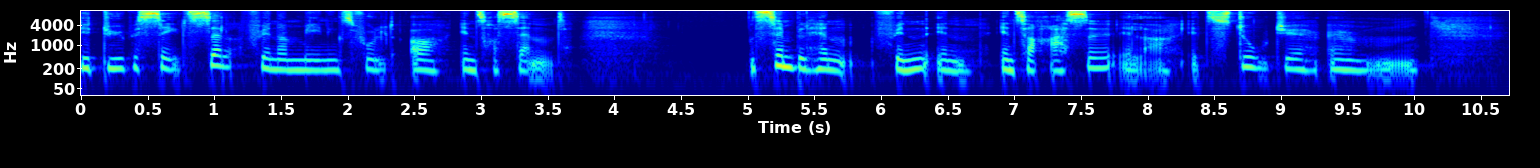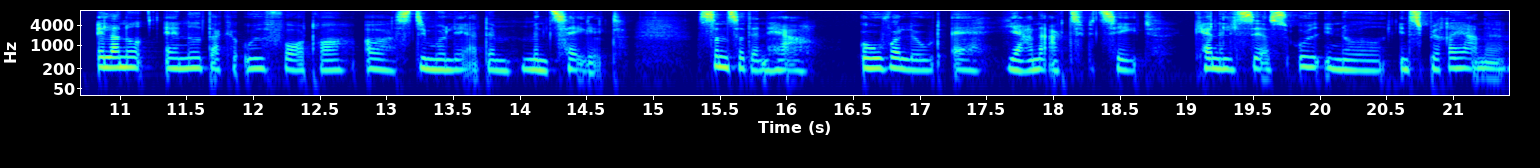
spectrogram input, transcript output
de dybest set selv finder meningsfuldt og interessant. Simpelthen finde en interesse eller et studie, øhm, eller noget andet, der kan udfordre og stimulere dem mentalt. Sådan så den her overload af hjerneaktivitet kanaliseres ud i noget inspirerende,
